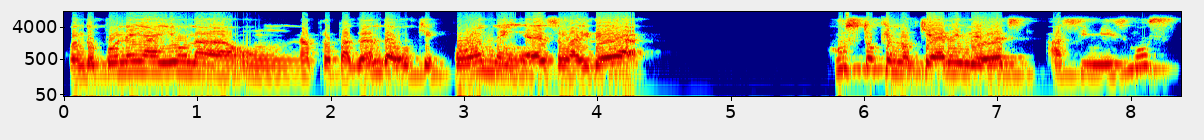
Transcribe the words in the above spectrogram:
Cuando ponen ahí una, propaganda o que ponen es la idea justo que no quieren ver a sí mismos,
